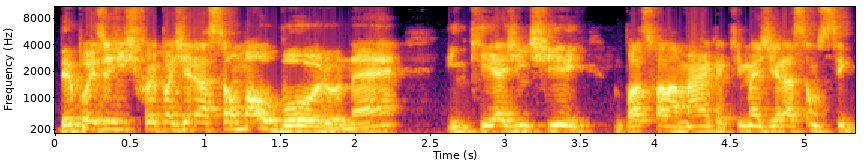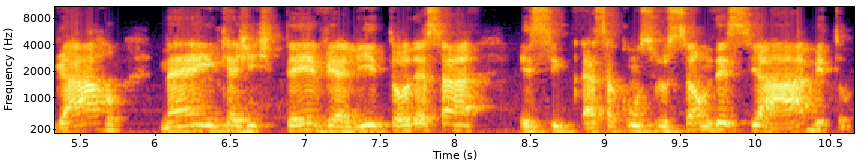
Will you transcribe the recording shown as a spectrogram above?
Depois a gente foi para a geração Malboro, né, em que a gente, não posso falar marca aqui, mas geração cigarro, né, em que a gente teve ali toda essa esse, essa construção desse hábito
